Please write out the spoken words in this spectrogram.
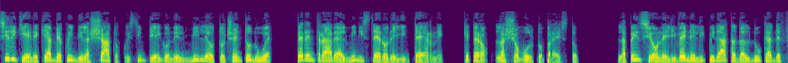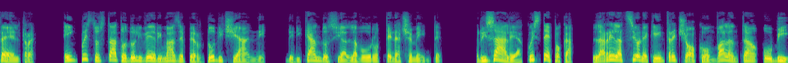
Si ritiene che abbia quindi lasciato questo impiego nel 1802 per entrare al Ministero degli Interni, che però lasciò molto presto. La pensione gli venne liquidata dal duca de Feltre e in questo stato d'Olivet rimase per 12 anni, dedicandosi al lavoro tenacemente. Risale a quest'epoca la relazione che intrecciò con Valentin Auby,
